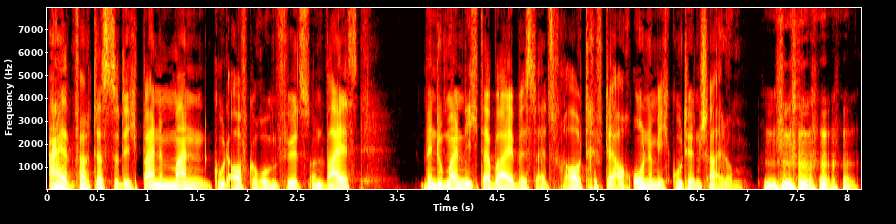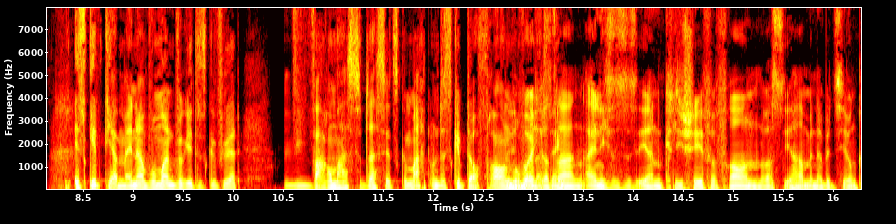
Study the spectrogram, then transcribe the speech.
Einfach, dass du dich bei einem Mann gut aufgehoben fühlst und weißt, wenn du mal nicht dabei bist als Frau, trifft er auch ohne mich gute Entscheidungen. es gibt ja Männer, wo man wirklich das Gefühl hat, wie, warum hast du das jetzt gemacht? Und es gibt auch Frauen, wo Wollte ich gerade sagen. Eigentlich ist es eher ein Klischee für Frauen, was sie haben in der Beziehung.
